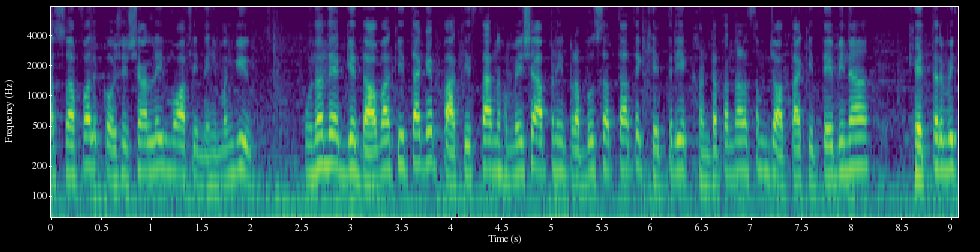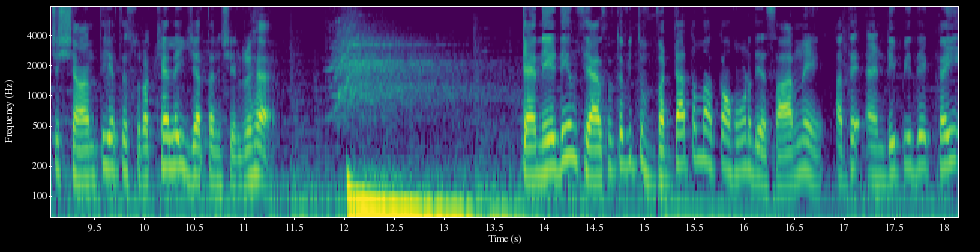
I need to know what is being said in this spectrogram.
ਅਸਫਲ ਕੋਸ਼ਿਸ਼ਾਂ ਲਈ ਮੁਆਫੀ ਨਹੀਂ ਮੰਗੀ। ਉਹਨਾਂ ਨੇ ਅੱਗੇ ਦਾਅਵਾ ਕੀਤਾ ਕਿ ਪਾਕਿਸਤਾਨ ਹਮੇਸ਼ਾ ਆਪਣੀ ਪ੍ਰਭੂਸੱਤਾ ਤੇ ਖੇਤਰੀ ਅਖੰਡਤਾ ਨਾਲ ਸਮਝੌਤਾ ਕੀਤੇ ਬਿਨਾਂ ਖੇਤਰ ਵਿੱਚ ਸ਼ਾਂਤੀ ਅਤੇ ਸੁਰੱਖਿਆ ਲਈ ਯਤਨਸ਼ੀਲ ਰਿਹਾ ਹੈ। ਕੈਨੇਡੀਅਨ ਸਿਆਸਤ ਵਿੱਚ ਵੱਡਾ ਧਮਾਕਾ ਹੋਣ ਦੇ ਅਸਾਰ ਨੇ ਅਤੇ ਐਨਡੀਪੀ ਦੇ ਕਈ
